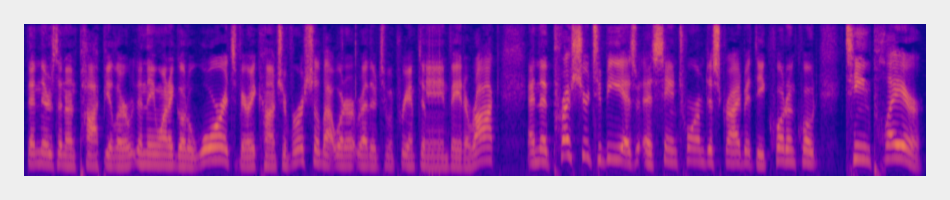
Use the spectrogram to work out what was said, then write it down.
Then there's an unpopular. Then they want to go to war. It's very controversial about whether, to preemptively invade Iraq. And the pressure to be, as, as Santorum described it, the quote unquote team player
